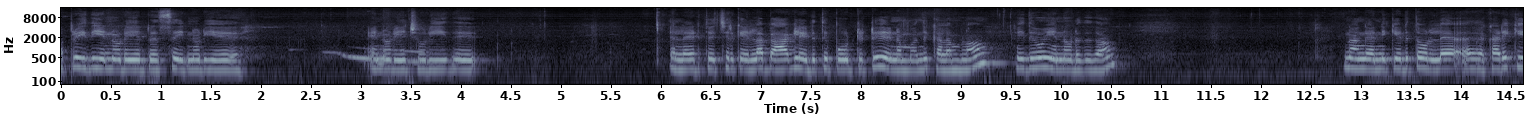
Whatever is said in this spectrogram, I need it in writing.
அப்புறம் இது என்னுடைய ட்ரெஸ்ஸு என்னுடைய என்னுடைய சுடி இது எல்லாம் எடுத்து வச்சுருக்கேன். எல்லா பேக்கில் எடுத்து போட்டுட்டு நம்ம வந்து கிளம்பலாம். இதுவும் என்னோடது தான் நாங்கள் அன்றைக்கி எடுத்தோம்ல கடைக்கு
